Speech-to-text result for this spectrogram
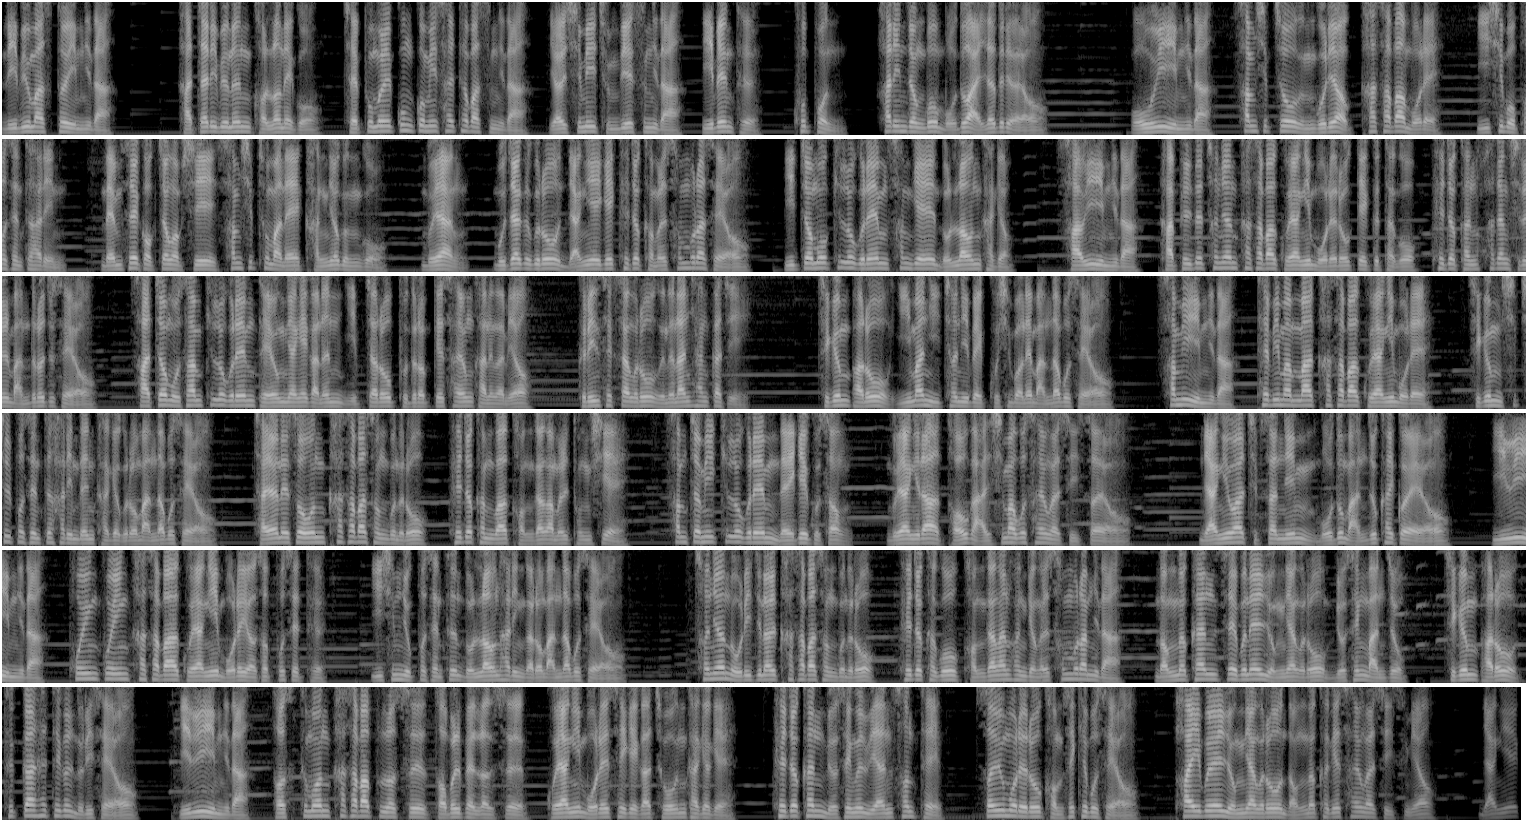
리뷰 마스터입니다. 가짜 리뷰는 걸러내고 제품을 꼼꼼히 살펴봤습니다. 열심히 준비했습니다. 이벤트, 쿠폰, 할인 정보 모두 알려드려요. 5위입니다. 30초 응고력 카사바 모래 25% 할인 냄새 걱정 없이 30초 만에 강력 응고 무양 무자극으로 양이에게 쾌적함을 선물하세요. 2.5kg 3개의 놀라운 가격 4위입니다. 가필드 천연 카사바 고양이 모래로 깨끗하고 쾌적한 화장실을 만들어주세요. 4.53kg 대용량에 가는 입자로 부드럽게 사용 가능하며 그린 색상으로 은은한 향까지 지금 바로 22,290원에 만나보세요. 3위입니다. 태비맘마 카사바 고양이 모래 지금 17% 할인된 가격으로 만나보세요. 자연에서 온 카사바 성분으로 쾌적함과 건강함을 동시에 3.2kg 4개 구성, 무향이라 더욱 안심하고 사용할 수 있어요. 냥이와 집사님 모두 만족할 거예요. 2위입니다. 포잉포잉 카사바 고양이 모래 6포 세트 26% 놀라운 할인가로 만나보세요. 천연 오리지널 카사바 성분으로 쾌적하고 건강한 환경을 선물합니다. 넉넉한 세븐엘 용량으로 묘생 만족. 지금 바로 특가 혜택을 누리세요. 1위입니다. 더스트몬 카사바 플러스 더블 밸런스 고양이 모래 3개가 좋은 가격에 쾌적한 묘생을 위한 선택 써유모래로 검색해보세요. 5L 용량으로 넉넉하게 사용할 수 있으며 양의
